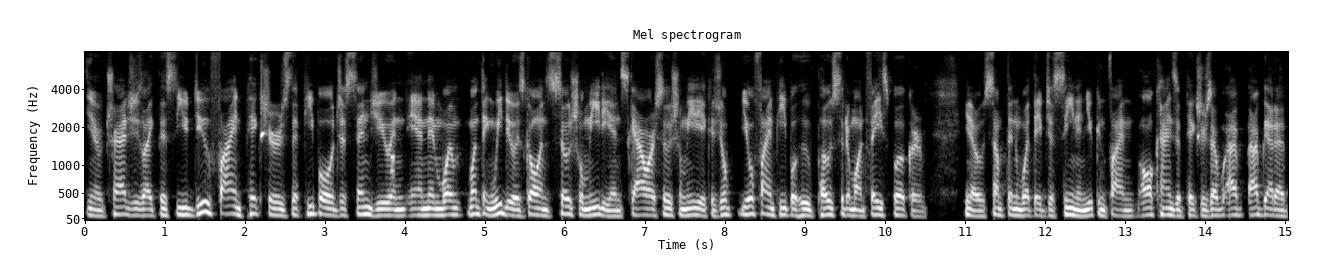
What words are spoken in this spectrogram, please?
you know tragedies like this you do find pictures that people just send you. And and then one one thing we do is go on social media and scour social media because you'll you'll find people who've posted them on facebook or you know something what they've just seen. And you can find all kinds of pictures. I've, I've got a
